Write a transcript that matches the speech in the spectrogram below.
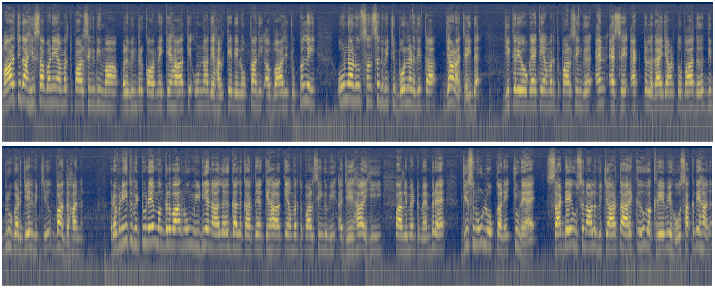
ਮਾਰਚ ਦਾ ਹਿੱਸਾ ਬਣੇ ਅਮਰਤਪਾਲ ਸਿੰਘ ਦੀ ਮਾਂ ਬਲਵਿੰਦਰ ਕੌਰ ਨੇ ਕਿਹਾ ਕਿ ਉਹਨਾਂ ਦੇ ਹਲਕੇ ਦੇ ਲੋਕਾਂ ਦੀ ਆਵਾਜ਼ ਚੁੱਕਣ ਲਈ ਉਹਨਾਂ ਨੂੰ ਸੰਸਦ ਵਿੱਚ ਬੋਲਣ ਦਿੱਤਾ ਜਾਣਾ ਚਾਹੀਦਾ ਹੈ। ਜ਼ਿਕਰਯੋਗ ਹੈ ਕਿ ਅਮਰਤਪਾਲ ਸਿੰਘ ਐਨਐਸਏ ਐਕਟ ਲਗਾਏ ਜਾਣ ਤੋਂ ਬਾਅਦ ਦਿਬਰੂਗੜ੍ਹ ਜੇਲ੍ਹ ਵਿੱਚ ਬੰਦ ਹਨ। ਰਵਨੀਤ ਬਿੱਟੂ ਨੇ ਮੰਗਲਵਾਰ ਨੂੰ ਮੀਡੀਆ ਨਾਲ ਗੱਲ ਕਰਦਿਆਂ ਕਿਹਾ ਕਿ ਅਮਰਤਪਾਲ ਸਿੰਘ ਵੀ ਅਜਿਹਾ ਹੀ ਪਾਰਲੀਮੈਂਟ ਮੈਂਬਰ ਹੈ, ਜਿਸ ਨੂੰ ਲੋਕਾਂ ਨੇ ਚੁਣਿਆ ਹੈ। ਸਾਡੇ ਉਸ ਨਾਲ ਵਿਚਾਰਧਾਰਕ ਵਖਰੇਵੇਂ ਹੋ ਸਕਦੇ ਹਨ,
